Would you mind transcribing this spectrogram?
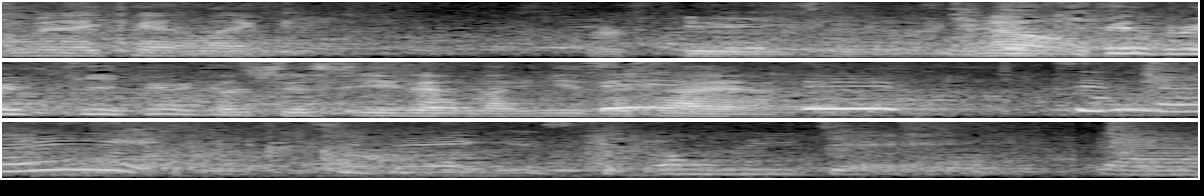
I mean, I can't like refuse. Like, no, let's just eat at like izakaya. Tonight, today is the only day that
